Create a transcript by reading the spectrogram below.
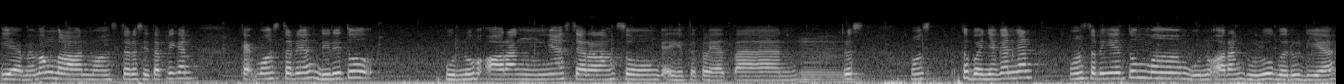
Iya memang melawan monster sih tapi kan kayak monsternya sendiri tuh bunuh orangnya secara langsung kayak gitu kelihatan. Hmm. terus kebanyakan kan monsternya itu membunuh orang dulu baru dia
